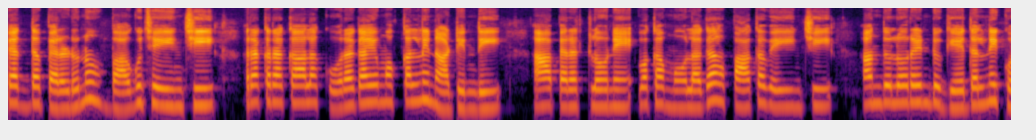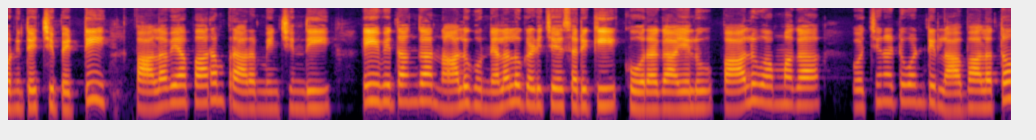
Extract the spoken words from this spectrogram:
పెద్ద పెరడును బాగు చేయించి రకరకాల కూరగాయ మొక్కల్ని నాటింది. ఆ పెరట్లోనే ఒక మూలగా పాక వేయించి అందులో రెండు గేదెల్ని కొని తెచ్చిపెట్టి పాల వ్యాపారం ప్రారంభించింది. ఈ విధంగా నాలుగు నెలలు గడిచేసరికి కూరగాయలు పాలు అమ్మగా వచ్చినటువంటి లాభాలతో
